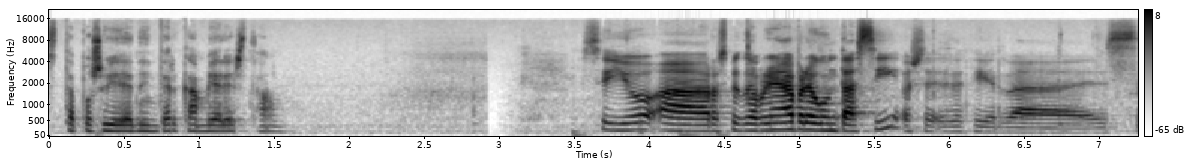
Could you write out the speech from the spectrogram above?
esta posibilidad de intercambiar esta. Sí, yo uh, respecto a la primera pregunta, sí, o sea, es decir, uh, es,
